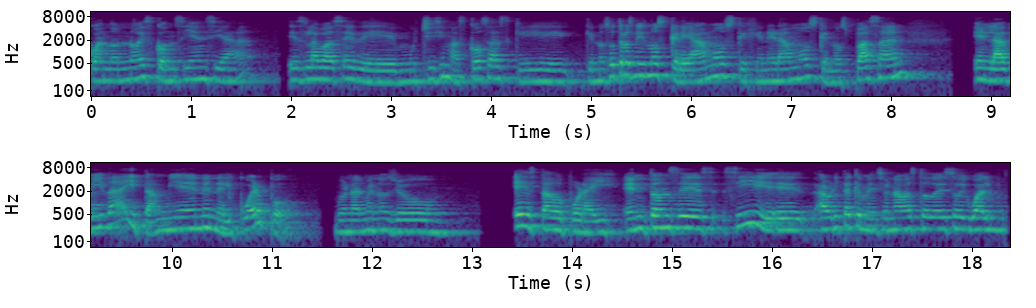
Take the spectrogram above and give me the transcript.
cuando no es conciencia es la base de muchísimas cosas que, que nosotros mismos creamos, que generamos, que nos pasan en la vida y también en el cuerpo. Bueno, al menos yo he estado por ahí. Entonces, sí, eh, ahorita que mencionabas todo eso, igual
